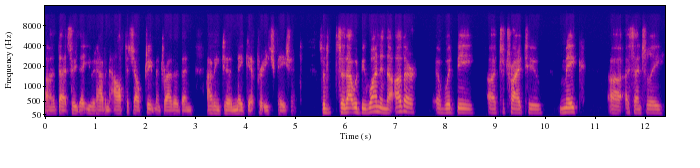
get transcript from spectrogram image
uh, that so that you would have an alpha shelf treatment rather than having to make it for each patient. So so that would be one, and the other uh, would be uh, to try to make uh, essentially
